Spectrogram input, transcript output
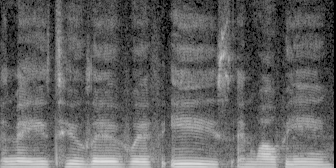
And too live with ease and well being.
